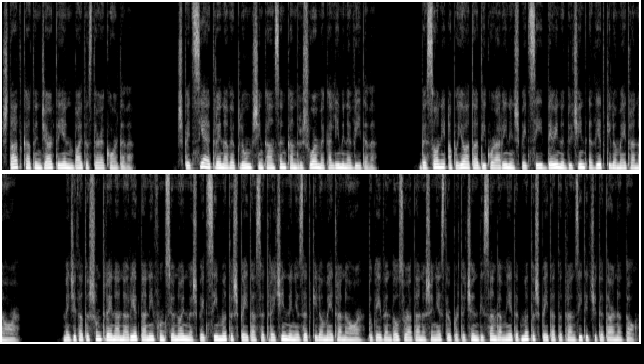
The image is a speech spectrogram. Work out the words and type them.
Shtatë Ka të ngjarë të jenë mbajtës të rekordeve. Shpejtësia e trenave plumb Shinkansen ka ndryshuar me kalimin e viteve. Besoni apo jo ata dikur arrinin shpejtësi deri në dyqind e dhjetë kilometra në orë. Megjithatë shumë trena në rrjet tani funksionojnë me shpejtësi më të shpejta se treqind e njëzet kilometra në orë, duke i vendosur ata në shënjestër për të qenë disa nga mjetet më të shpejta të tranzitit qytetar në tokë.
